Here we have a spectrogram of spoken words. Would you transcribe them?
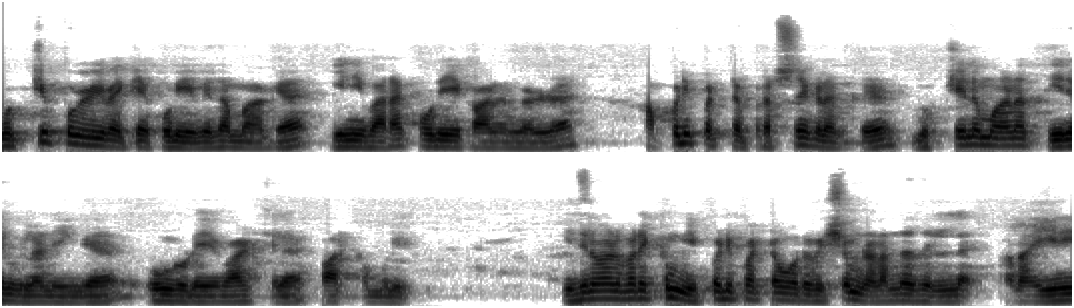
முற்றுப்புள்ளி வைக்கக்கூடிய விதமாக இனி வரக்கூடிய காலங்களில் அப்படிப்பட்ட பிரச்சனைகளுக்கு முற்றிலுமான தீர்வுகளை நீங்க உங்களுடைய வாழ்க்கையில பார்க்க முடியும். இது நாள் வரைக்கும் இப்படிப்பட்ட ஒரு விஷயம் நடந்ததில்லை. ஆனா இனி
